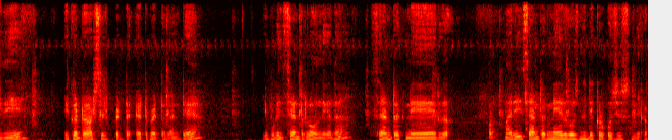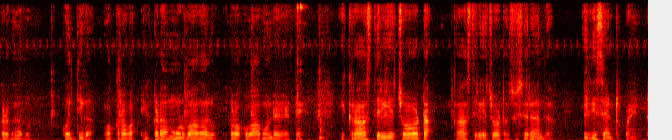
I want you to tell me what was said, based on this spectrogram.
ఇది ఇక్కడ డాట్స్ ఎట్ పెట్ట ఎట్ట పెట్టాలంటే ఇప్పుడు ఇది సెంటర్లో ఉంది కదా సెంటర్కి నేరుగా మరీ సెంటర్కి నేరుగా వచ్చిందంటే ఇక్కడికి వచ్చేస్తుంది. అక్కడ కాదు కొద్దిగా ఒక రవ ఇక్కడ మూడు భాగాలు ఇక్కడ ఒక భాగం ఉండేటట్టే. ఈ క్రాస్ తిరిగే చోట క్రాస్ తిరిగే చోట చూసారా? ఇది సెంటర్ పాయింట్.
